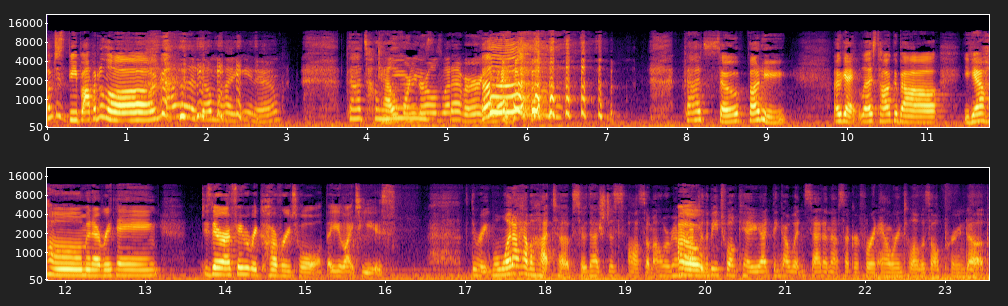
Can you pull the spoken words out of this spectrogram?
I'm just bebopping along. I was. I'm like, you know, That's hilarious. California girls, whatever. You know? That's so funny. Okay, let's talk about you get home and everything. Is there a favorite recovery tool that you like to use? Three. Well, one, I have a hot tub, so that's just awesome. I'll remember Oh. after the B12K, I think I went and sat in that sucker for an hour until I was all pruned up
